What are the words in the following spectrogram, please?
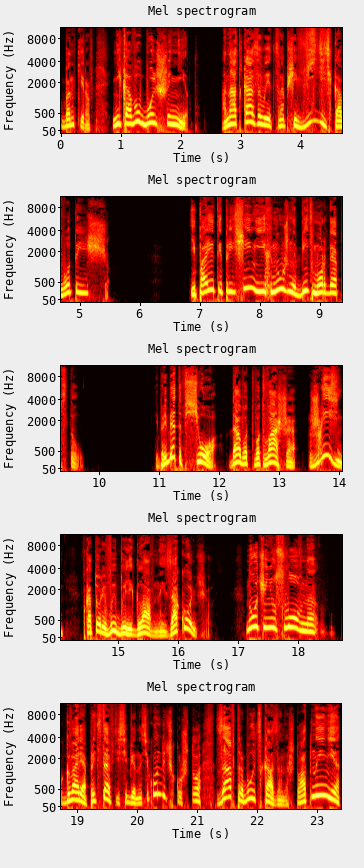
банкиров, никого больше нет. Она отказывается вообще видеть кого-то еще. И по этой причине их нужно бить мордой об стол. И, ребята, все, да, вот, вот ваша жизнь, в которой вы были главной, закончилась. Но очень условно говоря, представьте себе на секундочку, что завтра будет сказано, что отныне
